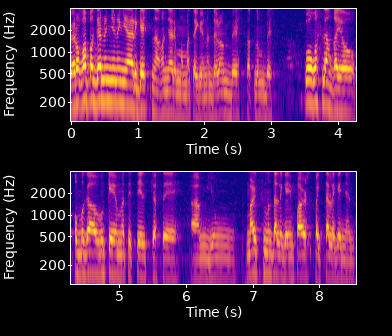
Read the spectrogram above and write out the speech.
Pero kapag ganun yung nangyari guys, na kunyari mamatay kayo ng dalawang best, tatlong best, focus lang kayo. Kumbaga, huwag kayo matitilt kasi um, yung marksman talaga, yung power spike talaga niyan,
